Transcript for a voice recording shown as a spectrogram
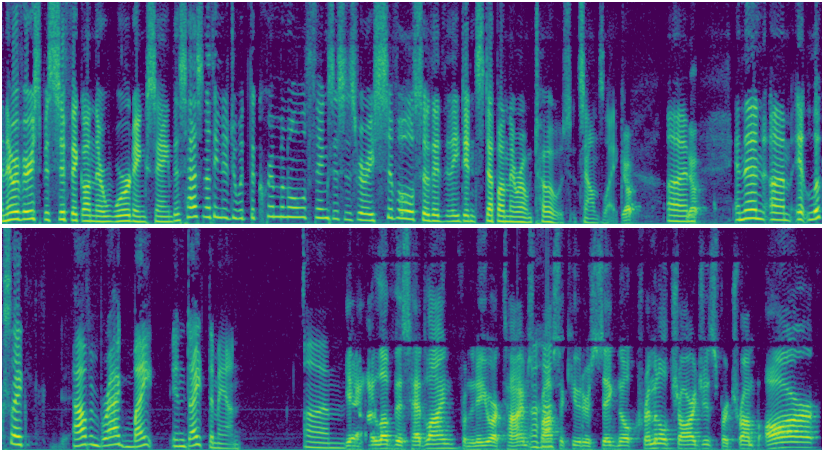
And they were very specific on their wording, saying this has nothing to do with the criminal things. This is very civil, so that they didn't step on their own toes. It sounds like. Yep. Um, Yep. And then um, it looks like Alvin Bragg might indict the man. Um, Yeah, I love this headline from the New York Times. Uh-huh. Prosecutors signal criminal charges for Trump are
